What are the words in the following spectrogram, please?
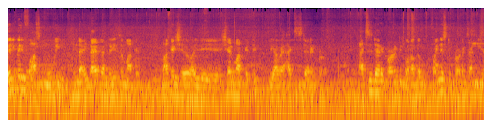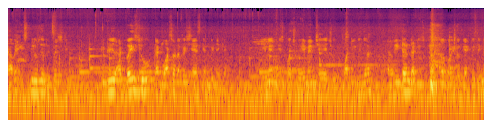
very very fast moving in the entire country is the market market share ఇది share market we have a Axis direct product Axis direct product is one of the finest products and we have exclusive research team it will advise you that what sort of of a shares can be ఏమేమి తీసుకోవచ్చు ఏమేమి చేయొచ్చు what will be the return that is going to get with in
